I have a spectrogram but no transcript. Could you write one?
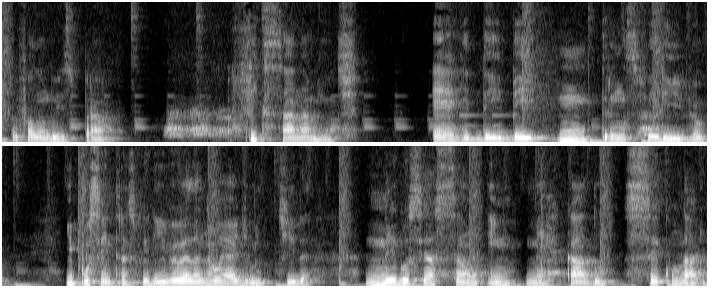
Estou falando isso para fixar na mente. RDB intransferível. E por ser intransferível, ela não é admitida negociação em mercado secundário.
